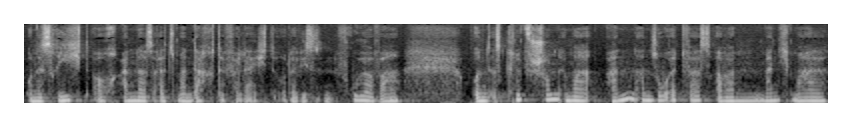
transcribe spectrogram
und es riecht auch anders, als man dachte vielleicht oder wie es früher war. Und es knüpft schon immer an an so etwas, aber manchmal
